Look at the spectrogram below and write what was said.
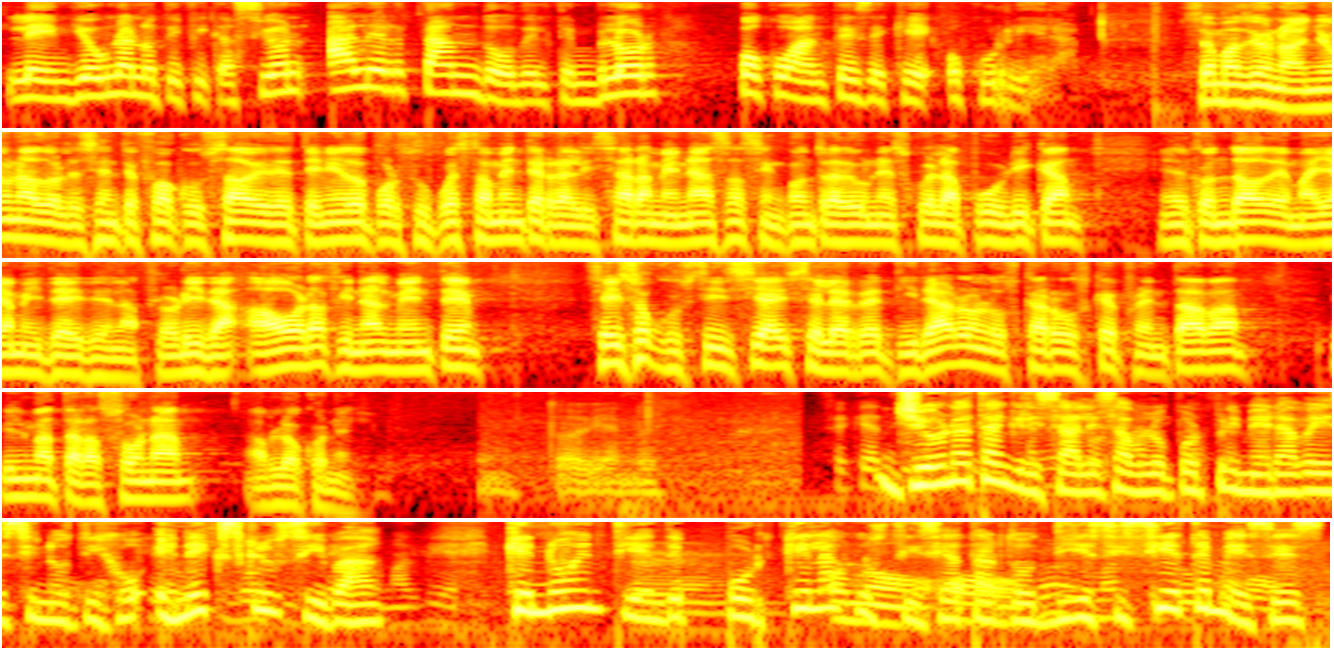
le envió una notificación alertando del temblor poco antes de que ocurriera. Hace más de un año, un adolescente fue acusado y detenido por supuestamente realizar amenazas en contra de una escuela pública en el condado de Miami-Dade, en la Florida. Ahora, finalmente, se hizo justicia y se le retiraron los cargos que enfrentaba. Vilma Tarazona habló con él. Jonathan Grisales habló por primera vez y nos dijo en exclusiva que no entiende por qué la justicia tardó 17 meses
